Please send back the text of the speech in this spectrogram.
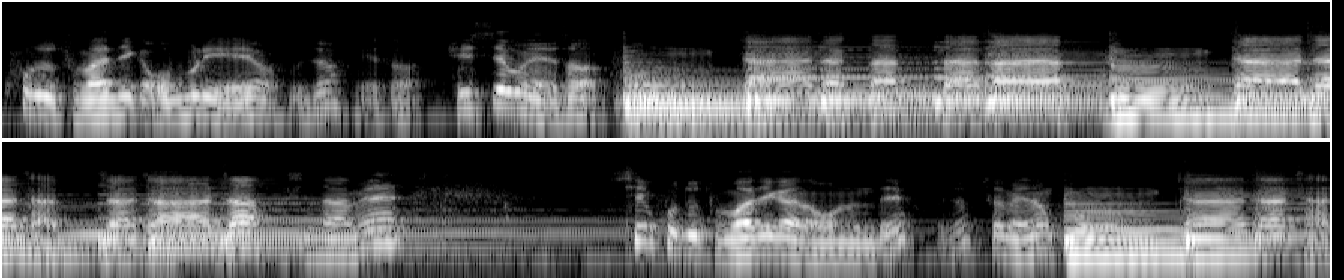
코드 두 마디가 오블이에요. 그죠? 그래서 G7에서 쿵 짜자 따따다 쿵 짜자 자자자자 하신 다음에 C 코드 두 마디가 나오는데요. 그죠? 처음에는 쿵 짜자 자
